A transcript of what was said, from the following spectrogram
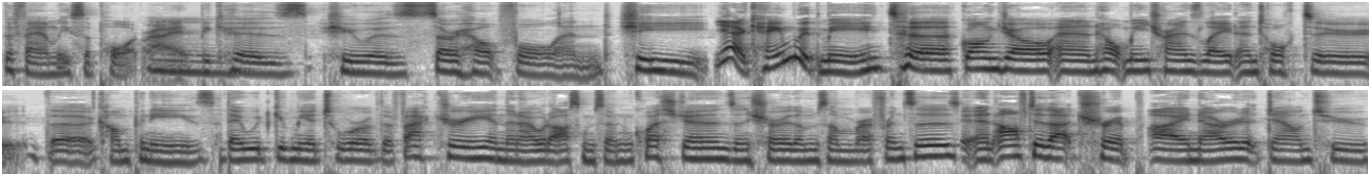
the family support, right? Mm. Because she was so helpful and she, yeah, came with me to Guangzhou and helped me translate and talk to the companies. They would give me a tour of the factory and then I would ask them certain questions and show them some references. And after that trip, I narrowed it down to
